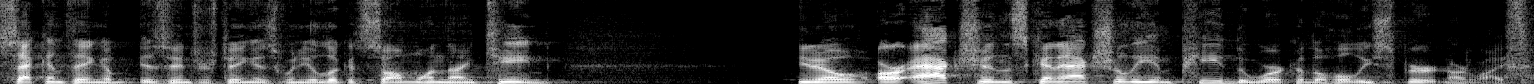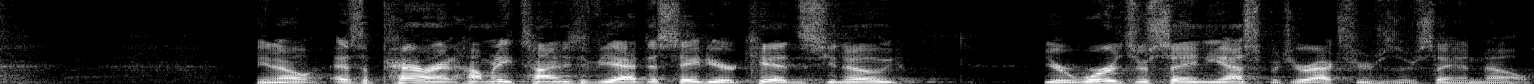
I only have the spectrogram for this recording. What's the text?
Second thing is interesting is when you look at Psalm 119, you know, our actions can actually impede the work of the Holy Spirit in our life. You know, as a parent, how many times have you had to say to your kids, you know, your words are saying yes, but your actions are saying no?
